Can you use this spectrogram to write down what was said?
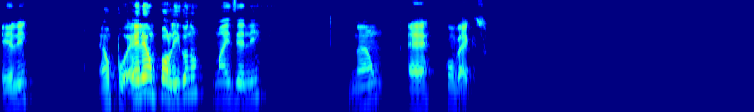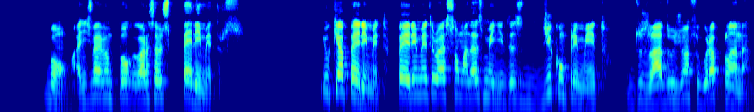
ele é, um, ele é um polígono, mas ele não é convexo. Bom, a gente vai ver um pouco agora sobre os perímetros. E o que é perímetro? Perímetro é a soma das medidas de comprimento dos lados de uma figura plana.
